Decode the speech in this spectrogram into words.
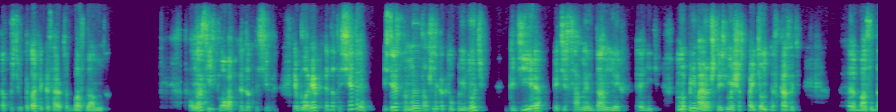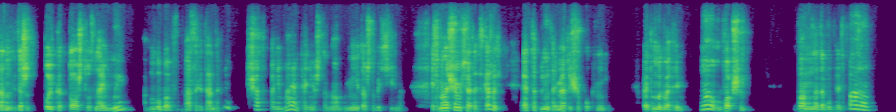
допустим, которые касаются баз данных. У нас есть глава про датасеты. И в главе про датасеты, естественно, мы должны как-то упомянуть, где эти самые данные хранить. Но мы понимаем, что если мы сейчас пойдем рассказывать базы данных даже только то, что знаем мы, а мы оба в базах данных, ну, что-то понимаем, конечно, но не то чтобы сильно. Если мы начнем все это рассказывать, это, блин, займет еще полкниги. Поэтому мы говорим, ну, в общем, вам надо выбрать базу,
